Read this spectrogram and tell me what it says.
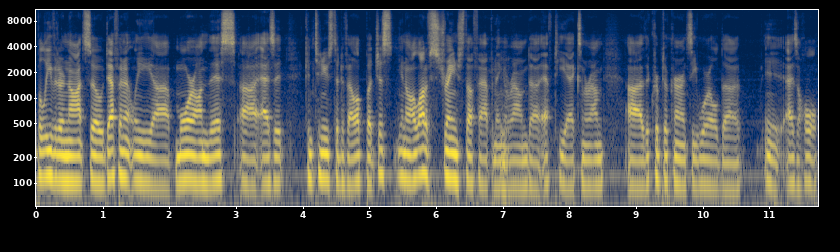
believe it or not. So definitely uh, more on this uh, as it continues to develop. But just you know, a lot of strange stuff happening mm-hmm. around FTX and around the cryptocurrency world as a whole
